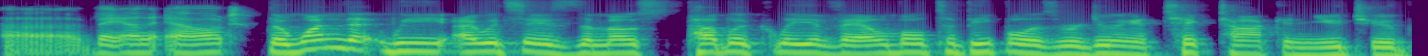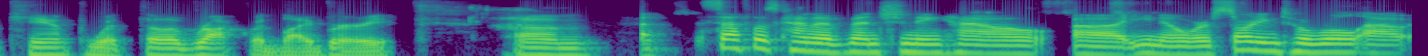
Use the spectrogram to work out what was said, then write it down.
uh, van out? The one that we, I would say is the most publicly available to people is we're doing a TikTok and YouTube camp with the Rockwood Library. Um, Seth was kind of mentioning how, uh, you know, we're starting to roll out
